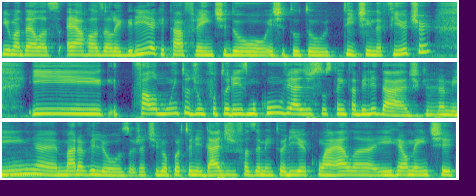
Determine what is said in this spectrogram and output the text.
E uma delas é a Rosa Alegria, que está à frente do Instituto Teaching the Future. E fala muito de um futurismo com um viés de sustentabilidade, que para uhum. mim é maravilhoso. Eu já tive a oportunidade de fazer mentoria com ela e realmente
